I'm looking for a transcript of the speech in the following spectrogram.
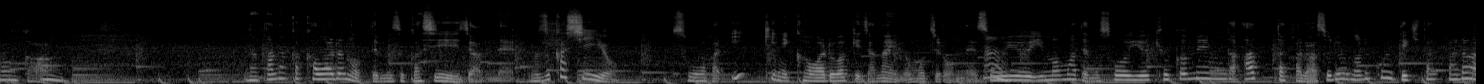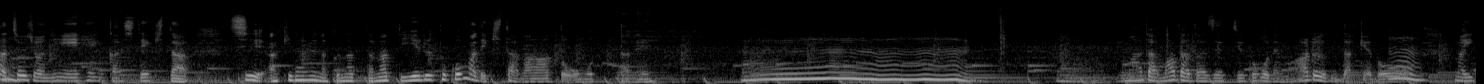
なんか、うん。なかなか変わるのって難しいじゃんね。難しいよ。そうだから一気に変わるわけじゃないのもちろんね、そういう今までのそういう局面があったからそれを乗り越えてきたから、うん。徐々に変化してきたし諦めなくなったなって言えるとこまで来たなと思ったね。うん。うんうんうんまだまだだぜっていうところでもあるんだけど、うん。まあ一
